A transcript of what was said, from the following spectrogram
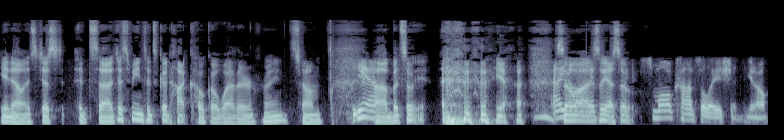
you know, it's just it's uh, just means it's good hot cocoa weather, right? So yeah, uh, but so yeah, I so know, uh, so yeah, so like small consolation, you know.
